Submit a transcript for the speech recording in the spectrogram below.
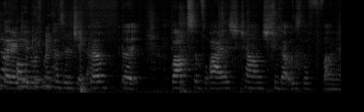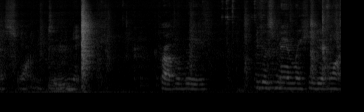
that I did with my cousin Jacob, the box of lies challenge. Too, that was the funnest one to Mhm. make, probably, because mainly he didn't want.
